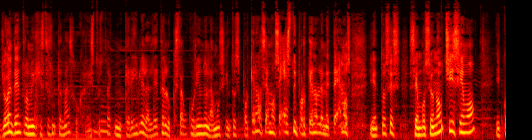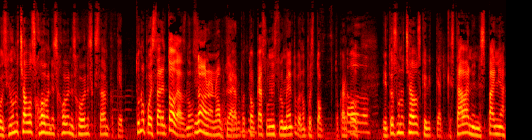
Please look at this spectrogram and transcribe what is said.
yo dentro me dije, este es un temazo, cara, esto está increíble, la letra, lo que está ocurriendo en la música, entonces, ¿por qué no hacemos esto y por qué no le metemos? Y entonces se emocionó muchísimo y consiguió unos chavos jóvenes, jóvenes, jóvenes que estaban, porque tú no puedes estar en todas, ¿no? No, no, no, O sea, claro. pues, tocas un instrumento, pero no puedes to- tocar todo. Todo. Y entonces unos chavos que, que- que estaban en España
